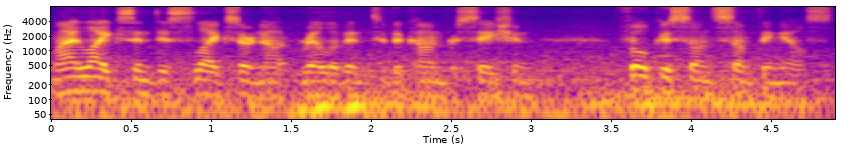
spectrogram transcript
My likes and dislikes are not relevant to the conversation. Focus on something else.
